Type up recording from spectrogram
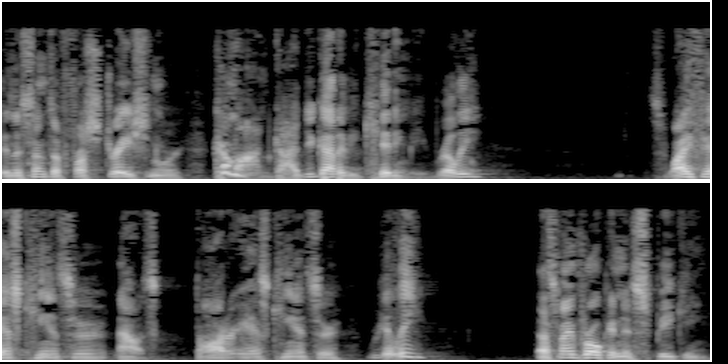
in a sense of frustration, were, come on, God, you got to be kidding me, really? His wife has cancer, now his daughter has cancer, really? That's my brokenness speaking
